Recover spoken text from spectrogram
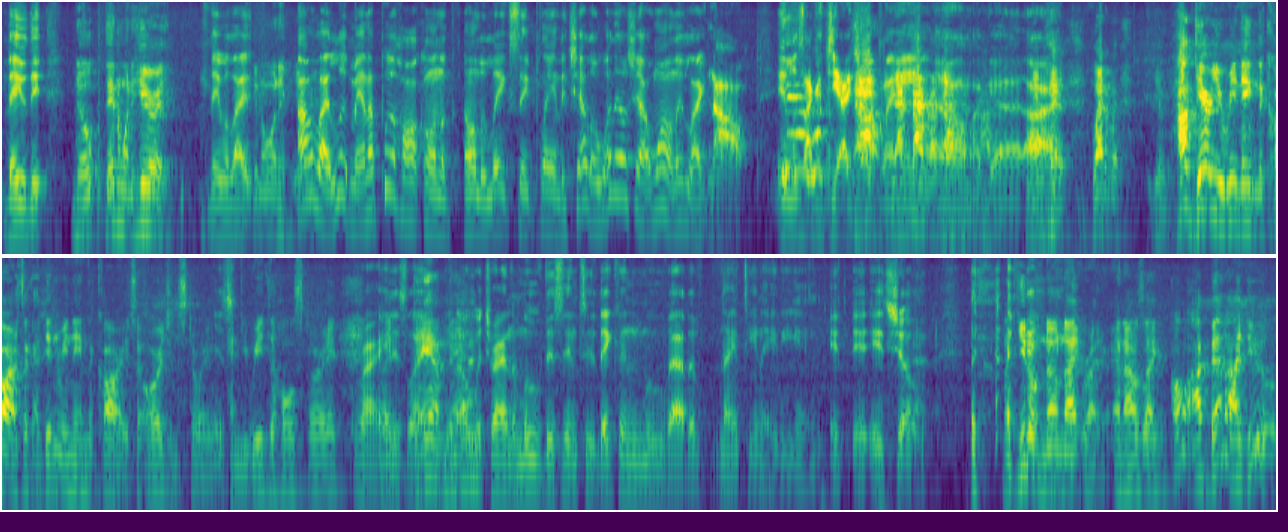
They did. Nope, they don't want to hear it. They were like, They don't wanna hear I was it. like, look, man, I put Hawk on the on the lake state playing the cello. What else y'all want? They're like, no, it looks like a GI Joe oh, plane. Oh my oh. god! All right, What about- how dare you rename the car? It's like I didn't rename the car. It's an origin story. It's- Can you read the whole story? right. it's like damn, you know, man. we're trying to move this into. They couldn't move out of 1980, and it it, it showed. like you don't know Knight Rider, and I was like, oh, I bet I do.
